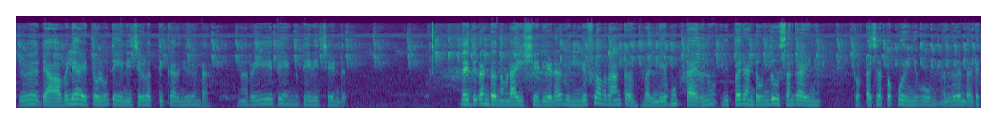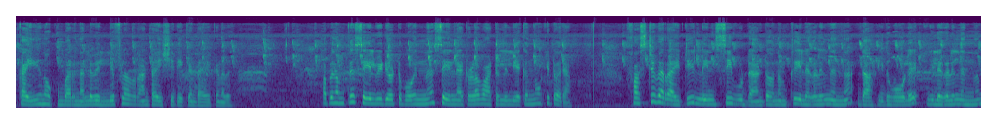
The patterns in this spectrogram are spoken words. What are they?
ഇത് രാവിലെ ആയിട്ടുള്ളൂ തേനീച്ചകൾ എത്തിക്കറിഞ്ഞതുണ്ടോ നിറയെ തേ തേനീച്ചയുണ്ട്. ദാ ഇത് കണ്ടോ? നമ്മുടെ ഐശ്വര്യയുടെ വലിയ ഫ്ലവറാണ് കേട്ടോ വലിയ മുട്ടായിരുന്നു. ഇപ്പോൾ രണ്ട് മൂന്ന് ദിവസം കഴിഞ്ഞു. തൊട്ടാൽ ചിലപ്പോൾ കൊഴിഞ്ഞു പോകും നല്ലതുണ്ട്. അവരുടെ കൈ നോക്കുമ്പോൾ നല്ല വലിയ ഫ്ലവറാണ് ഐശ്വര്യമൊക്കെ ഉണ്ടായേക്കണത്. അപ്പോൾ നമുക്ക് സെയിൽ വീഡിയോ ഇട്ട് പോകും ഇന്ന് സെയിലിനായിട്ടുള്ള വാട്ടർ ലില്ലിയൊക്കെ നോക്കിയിട്ട് വരാം. ഫസ്റ്റ് വെറൈറ്റി ലിൻസി വുഡാണ് കേട്ടോ. നമുക്ക് ഇലകളിൽ നിന്ന് ദാ ഇതുപോലെ ഇലകളിൽ നിന്നും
